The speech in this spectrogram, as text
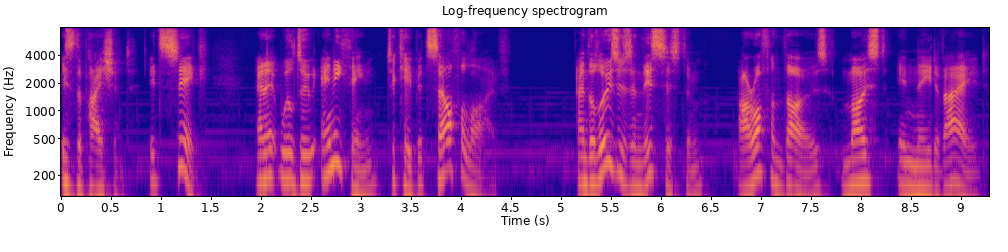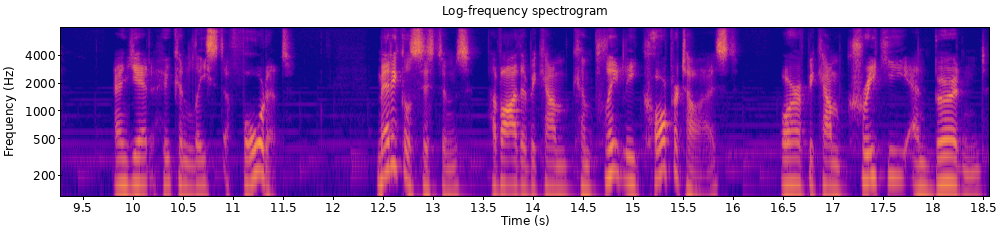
is the patient. It's sick, and it will do anything to keep itself alive. And the losers in this system are often those most in need of aid, and yet who can least afford it. Medical systems have either become completely corporatized or have become creaky and burdened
